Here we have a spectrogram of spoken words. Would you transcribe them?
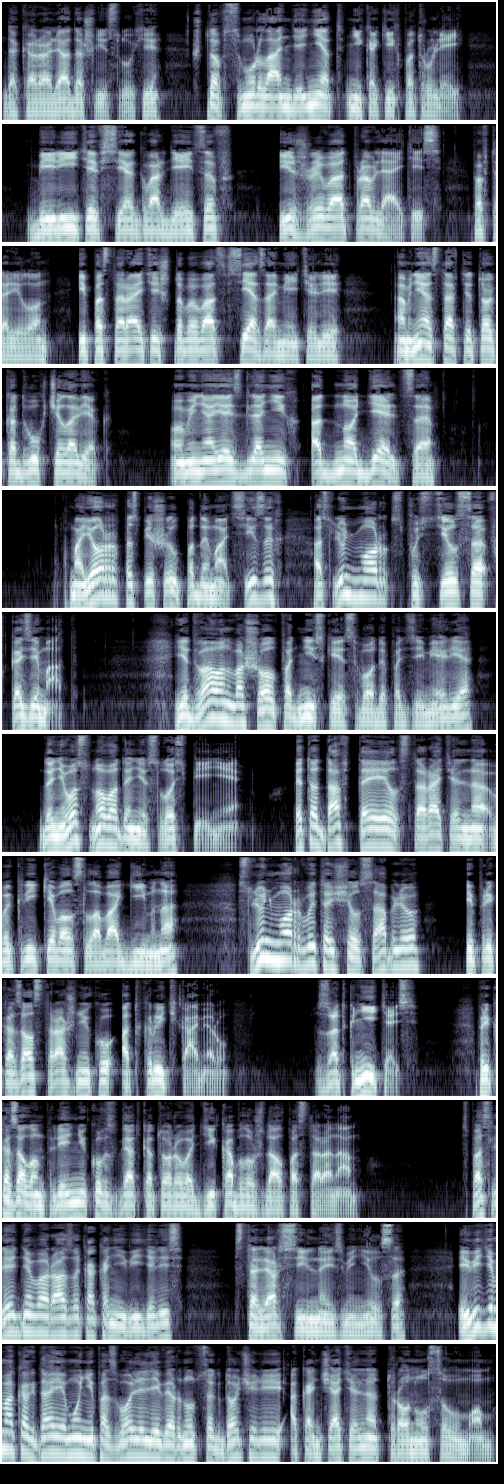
До короля дошли слухи, что в Смурланде нет никаких патрулей. «Берите всех гвардейцев и живо отправляйтесь», — повторил он, — «и постарайтесь, чтобы вас все заметили» а мне оставьте только двух человек. У меня есть для них одно дельце». Майор поспешил подымать сизых, а Слюньмор спустился в каземат. Едва он вошел под низкие своды подземелья, до него снова донеслось пение. Это Дафтейл старательно выкрикивал слова гимна. Слюньмор вытащил саблю и приказал стражнику открыть камеру. «Заткнитесь!» приказал он пленнику, взгляд которого дико блуждал по сторонам. С последнего раза, как они виделись, столяр сильно изменился, и, видимо, когда ему не позволили вернуться к дочери, окончательно тронулся умом.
